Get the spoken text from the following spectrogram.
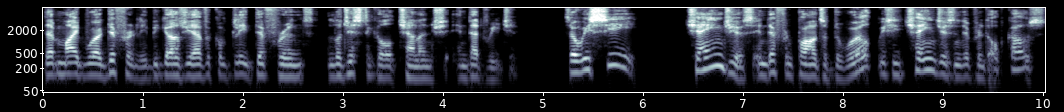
that might work differently because you have a complete different logistical challenge in that region. So we see changes in different parts of the world. We see changes in different opcos,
